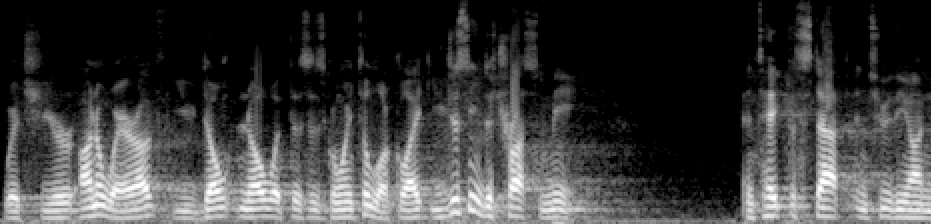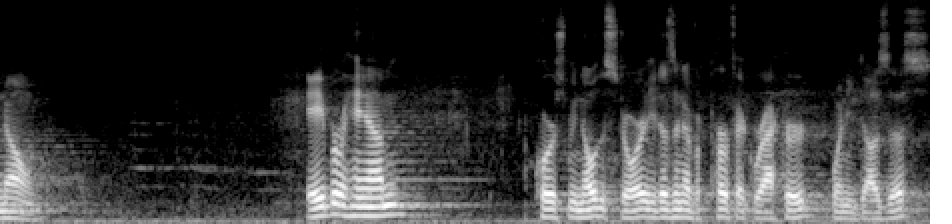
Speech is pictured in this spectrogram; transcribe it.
which you're unaware of. You don't know what this is going to look like. You just need to trust me and take the step into the unknown. Abraham, of course, we know the story. He doesn't have a perfect record when he does this,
